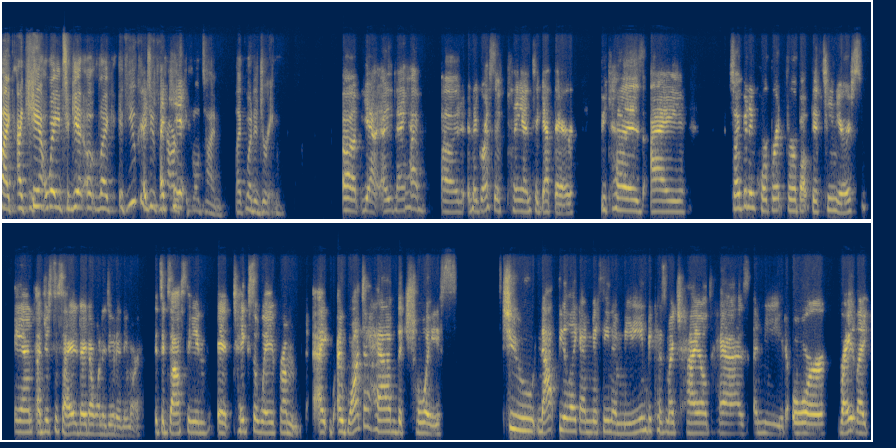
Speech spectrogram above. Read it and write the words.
like I can't wait to get oh, like if you could do photography full time, like what a dream. Uh yeah, I, I have uh, an aggressive plan to get there because I so I've been in corporate for about 15 years and I've just decided I don't want to do it anymore. It's exhausting. It takes away from, I, I want to have the choice to not feel like I'm missing a meeting because my child has a need or, right? Like,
